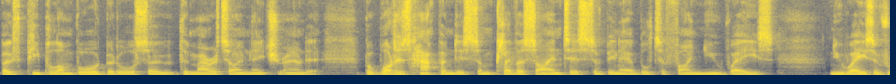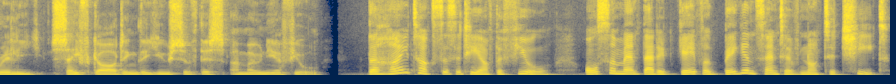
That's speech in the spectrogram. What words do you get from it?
both people on board, but also the maritime nature around it. But what has happened is some clever scientists have been able to find new ways, new ways of really safeguarding the use of this ammonia fuel. The high toxicity of the fuel also meant that it gave a big incentive not to cheat,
